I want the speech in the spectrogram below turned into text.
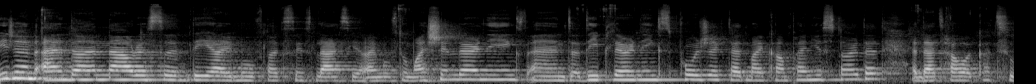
vision and then now recently I moved like since last year I moved to machine learning and deep learnings project that my company started and that's how I got to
